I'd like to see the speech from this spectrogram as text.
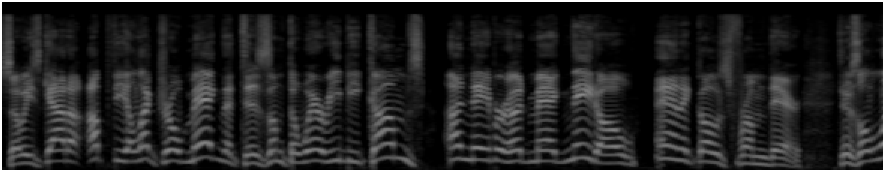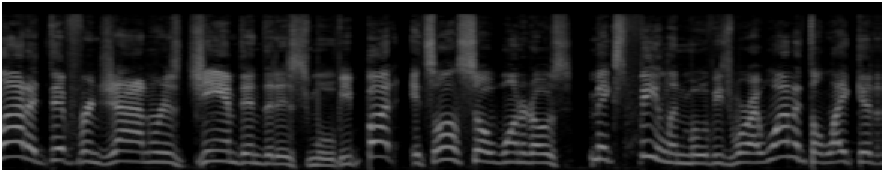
So he's got to up the electromagnetism to where he becomes a neighborhood magneto, and it goes from there. There's a lot of different genres jammed into this movie, but it's also one of those mixed feeling movies where I wanted to like it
